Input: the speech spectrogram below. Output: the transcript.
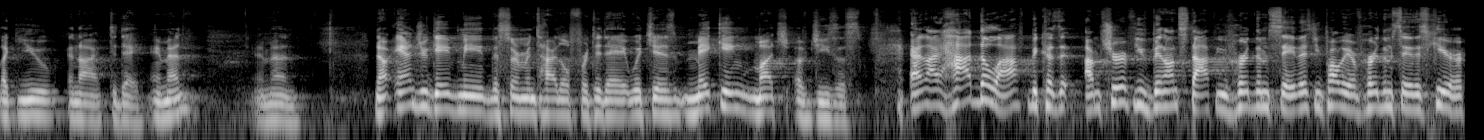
like you and I today. Amen? Amen. Now, Andrew gave me the sermon title for today, which is Making Much of Jesus. And I had to laugh because I'm sure if you've been on staff, you've heard them say this. You probably have heard them say this here.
